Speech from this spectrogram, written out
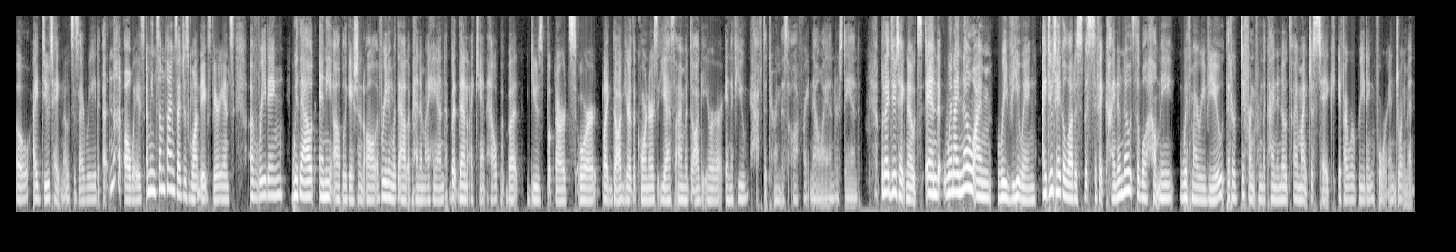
Oh, I do take notes as I read. Uh, not always. I mean, sometimes I just want the experience of reading without any obligation at all, of reading without a pen in my hand. But then I can't help but use book darts or like dog ear the corners. Yes, I'm a dog earer. And if you have to turn this off right now, I understand. But I do take notes. And when I know I'm reviewing, I do take a lot of specific kind of notes that will help me with my review that are different from the kind of notes I might just take if I were reading for enjoyment.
